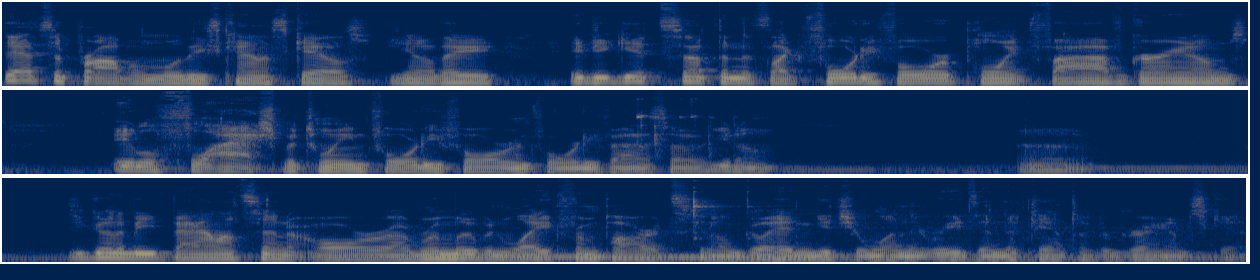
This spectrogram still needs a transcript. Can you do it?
that's the problem with these kind of scales. You know, they if you get something that's like 44.5 grams, it'll flash between 44 and 45. So, you know, uh, you're going to be balancing or uh, removing weight from parts, you know, go ahead and get you one that reads in the tenth of a gram scale.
